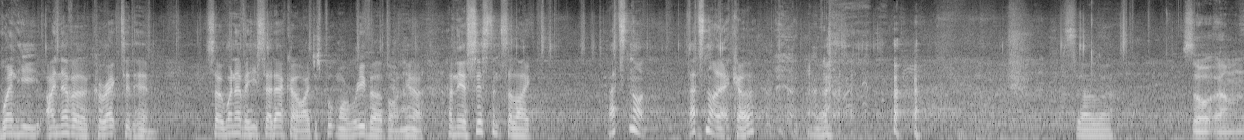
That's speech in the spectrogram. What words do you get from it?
when he, I never corrected him. So whenever he said echo, I just put more reverb on, you know. And the assistants are like, that's not, that's not echo. so, uh, So um,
